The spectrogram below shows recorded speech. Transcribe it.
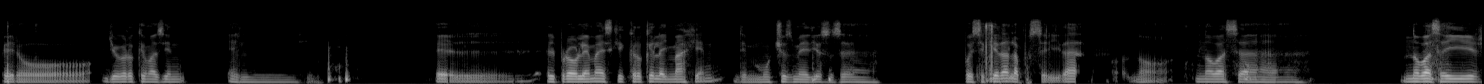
Pero yo creo que más bien el, el, el, problema es que creo que la imagen de muchos medios, o sea, pues se queda a la posteridad, no, no vas a, no vas a ir,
